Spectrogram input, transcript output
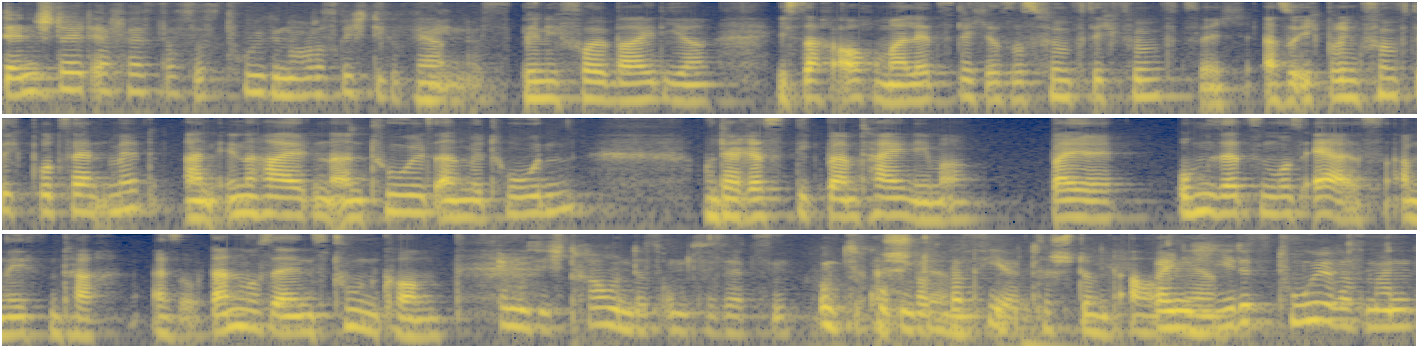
dann stellt er fest, dass das Tool genau das Richtige für Ja, ihn ist. bin ich voll bei dir. Ich sage auch immer, letztlich ist es 50-50. Also ich bringe 50 Prozent mit an Inhalten, an Tools, an Methoden und der Rest liegt beim Teilnehmer. Weil umsetzen muss er es am nächsten Tag. Also dann muss er ins Tun kommen. Er muss sich trauen, das umzusetzen, um zu gucken, was stimmt. passiert. Das stimmt auch, Weil nicht ja. jedes Tool, was man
